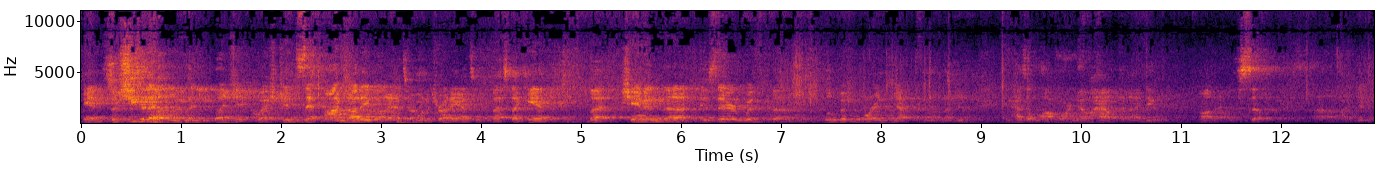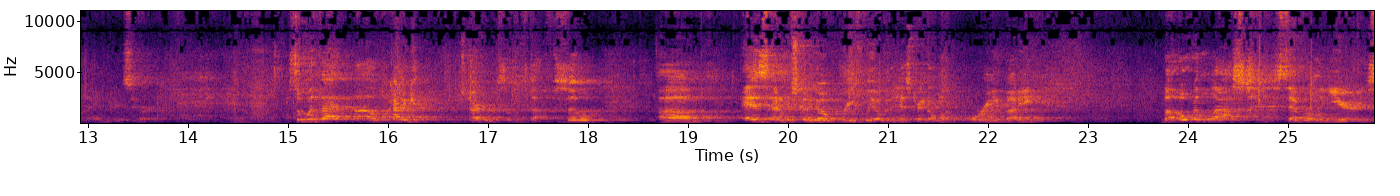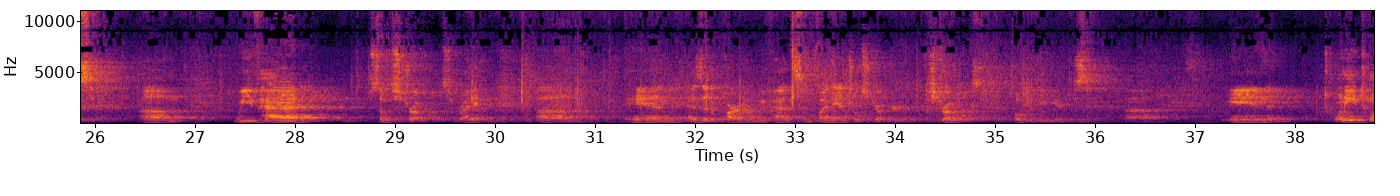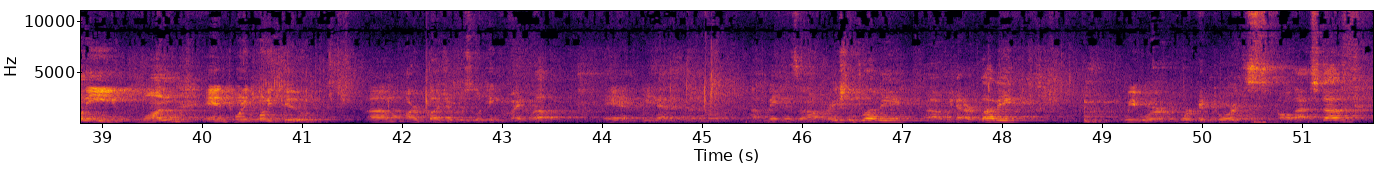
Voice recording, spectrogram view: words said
And so she's going to help me with any budget questions that I'm not able to answer. I'm going to try to answer the best I can, but Shannon uh, is there with uh, a little bit more in depth in the budget and has a lot more know-how than I do on it. So uh, I did want to introduce her. So with that, uh, we'll kind of get started with some stuff. So um, as I'm just going to go briefly over the history. I don't want to bore anybody. But over the last several years, um, we've had some struggles, right? Um, and as a department, we've had some financial struggle, struggles over the years. Uh, in 2021 and 2022, um, our budget was looking quite well. And we had a, a maintenance and operations levy, uh, we had our levy, we were working towards all that stuff.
